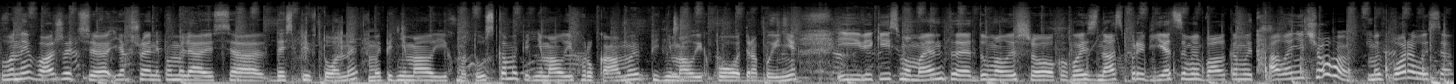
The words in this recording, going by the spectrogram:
Вони важать, е, якщо я не помиляюся, десь півтони. Ми піднімали їх мотузками, піднімали їх руками, піднімали їх по драбині. І в якийсь момент е, думали, що когось з нас приб'є цими балками. Але нічого, ми впоралися.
